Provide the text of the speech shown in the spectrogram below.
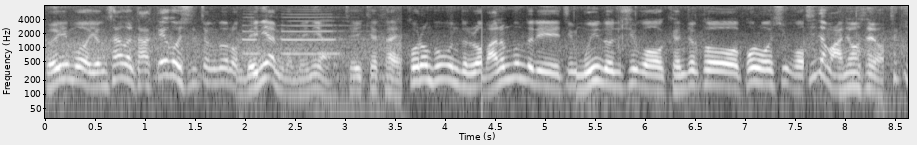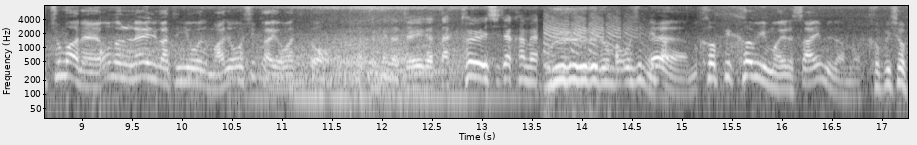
거의 뭐 영상을 다 깨고 있을 정도로 매니아입니다 매니아. 저희 객카에. 그런 부분들로 많은 분들이 지금 문의도 주시고 견적도 보러 오시고 진짜 많이 오세요. 특히 주말에 오늘 내일 같은 경우는 많이 오실 거예요 또 맞습니다. 저희가 딱 토요일 시작하면 우르르르르 막 오십니다. 네, 뭐 커피 컵이 막 이렇게 쌓입니다. 막 커피숍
